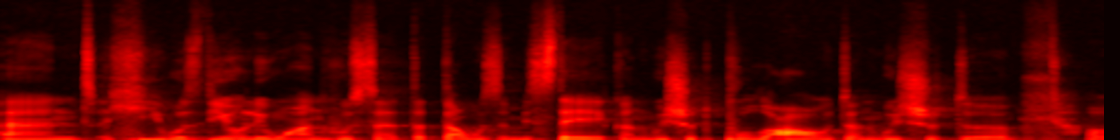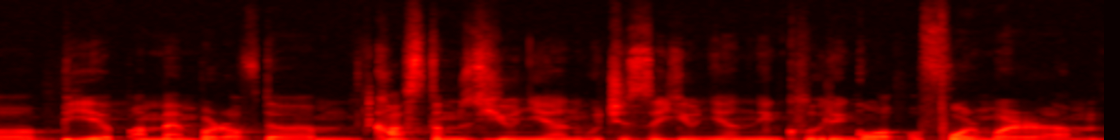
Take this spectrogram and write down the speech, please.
And he was the only one who said that that was a mistake and we should pull out and we should uh, uh, be a, a, member of the um, customs union, which is a union including former um,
